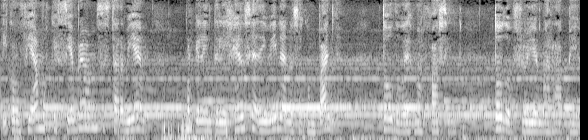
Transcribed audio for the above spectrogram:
y confiamos que siempre vamos a estar bien, porque la inteligencia divina nos acompaña, todo es más fácil, todo fluye más rápido,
